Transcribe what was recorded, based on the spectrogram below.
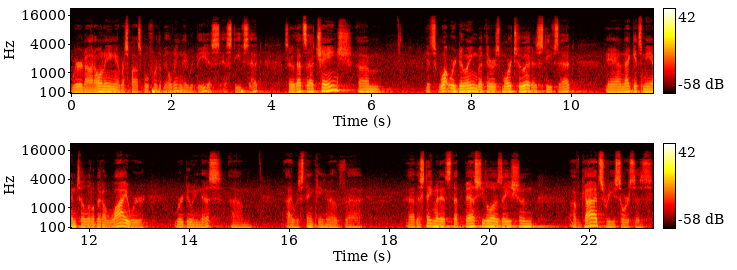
we're not owning and responsible for the building; they would be, as, as Steve said. So that's a change. Um, it's what we're doing, but there's more to it, as Steve said. And that gets me into a little bit of why we're, we're doing this. Um, I was thinking of uh, uh, the statement it's the best utilization of God's resources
